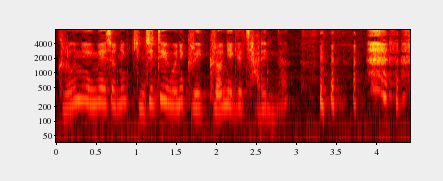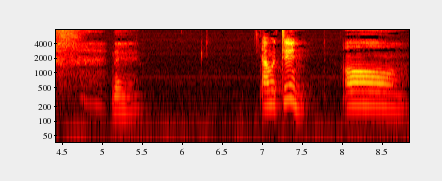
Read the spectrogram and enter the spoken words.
그런 의미에서는 김진태 의원이 그, 그런 얘기를 잘했나? 네. 아무튼, 어,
